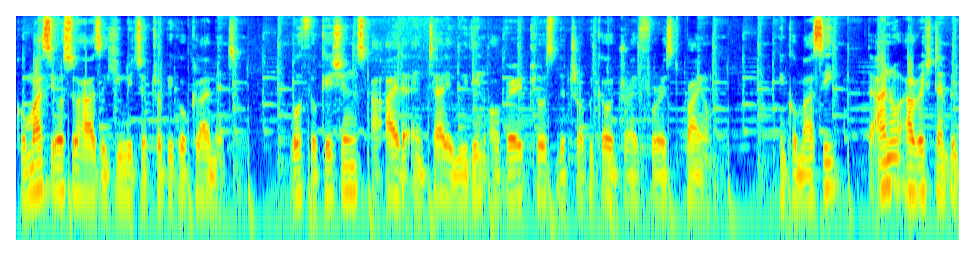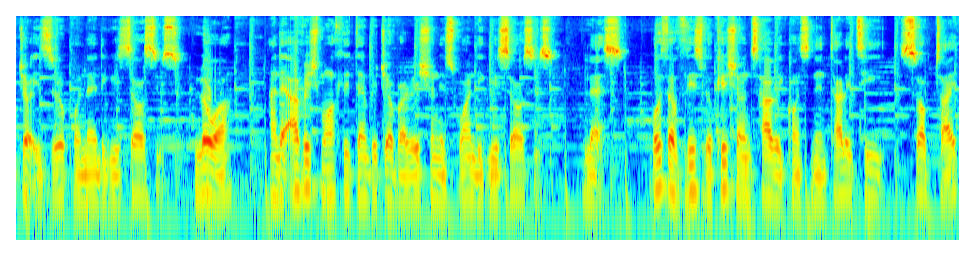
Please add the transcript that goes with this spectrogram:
Kumasi also has a humid subtropical climate. Both locations are either entirely within or very close to the tropical dry forest biome. In Kumasi, the annual average temperature is 0.9 degrees Celsius, lower, and the average monthly temperature variation is 1 degree Celsius, less. Both of these locations have a continentality subtype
